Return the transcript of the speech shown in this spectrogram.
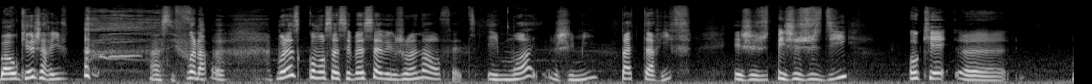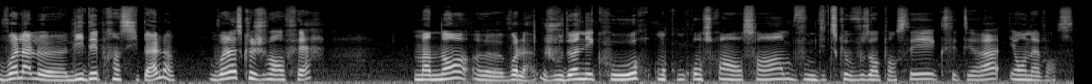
Bah, ok, j'arrive. Ah, c'est. Voilà. Voilà comment ça s'est passé avec Johanna, en fait. Et moi, j'ai mis pas de tarif. Et j'ai juste dit Ok, euh, voilà l'idée principale. Voilà ce que je vais en faire. Maintenant, euh, voilà, je vous donne les cours, on on construit ensemble, vous me dites ce que vous en pensez, etc. Et on avance.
